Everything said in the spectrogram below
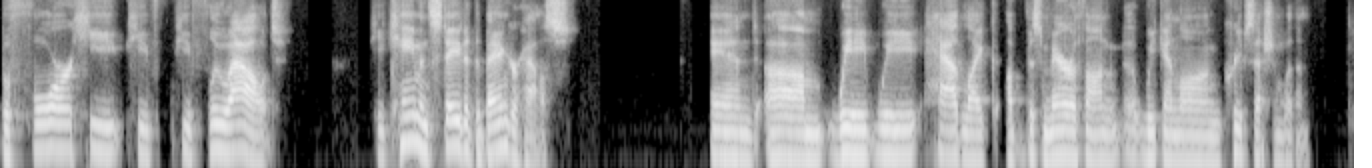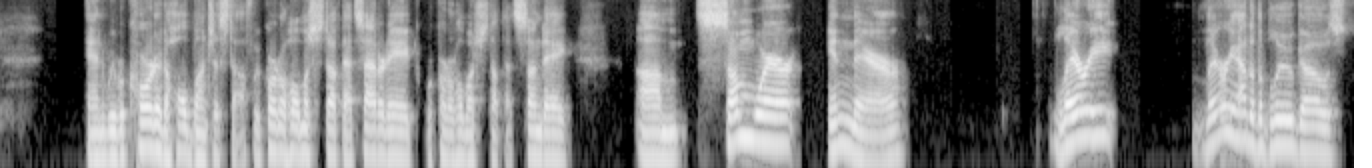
before he he he flew out, he came and stayed at the Banger House and um, we we had like a, this marathon uh, weekend long creep session with him and we recorded a whole bunch of stuff. We recorded a whole bunch of stuff that Saturday, recorded a whole bunch of stuff that Sunday. Um, somewhere in there, Larry Larry out of the blue goes,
